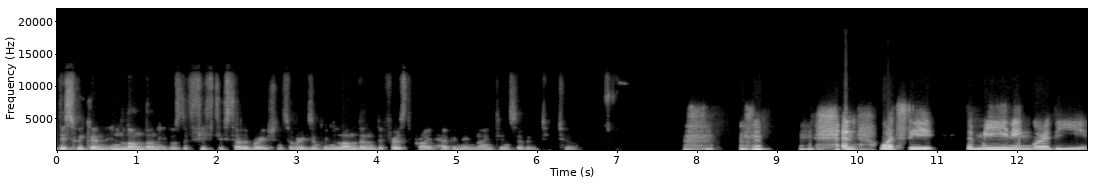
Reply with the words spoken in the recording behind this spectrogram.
this weekend in London, it was the 50th celebration. So, for example, in London, the first Pride happened in 1972. Mm-hmm. Mm-hmm. And what's the the meaning or the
